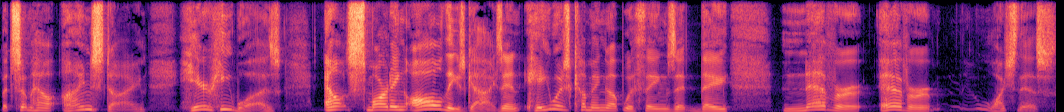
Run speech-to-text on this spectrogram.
But somehow Einstein, here he was, outsmarting all these guys. And he was coming up with things that they never, ever, watch this,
